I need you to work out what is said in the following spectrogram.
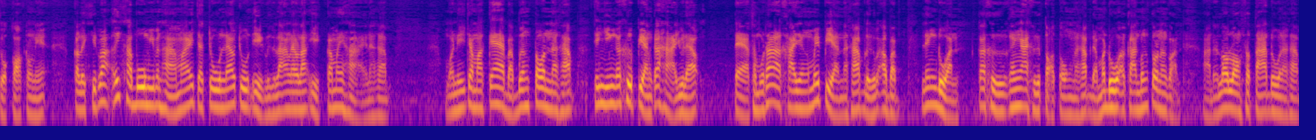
ตัวกอกตรงนี้ ก็เลยคิดว่าเอ้ยคาบูมีปัญหาไหมจะจูนแล้วจูนอีกหรือล้างแล้วล้างอีกก็ไม่หายนะครับ วันนี้จะมาแก้แบบเบื้องต้นนะครับ จริงๆ ก็คือเปลี่ยนก็หายอยู่แล้ว แต่สมมติถ้าใครยังไม่เปลี่ยนนะครับ หรือเอาแบบเร่งด่วนก็คือง่ายๆ คือต่อตรงนะครับเดี๋ยวมาดูอาการเบื้องต้นกันก่อนอ่าเดี๋ยวเราลองสตาร์ทดูนะครับ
